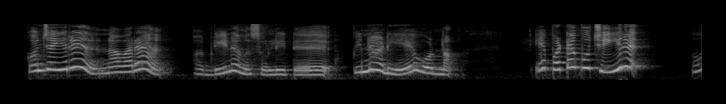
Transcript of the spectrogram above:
கொஞ்சம் இரு நான் வரேன் அப்படின்னு அவன் சொல்லிட்டு பின்னாடியே ஓடினான். ஏ பட்டாம்பூச்சி இரு. ஓ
